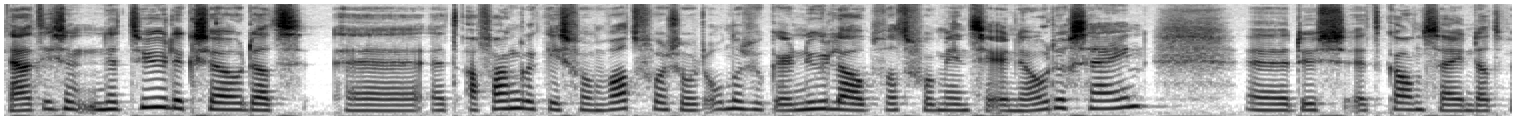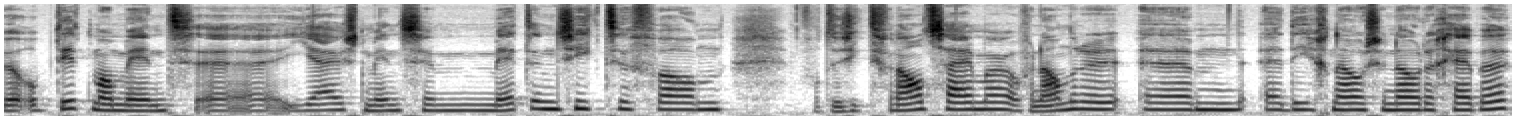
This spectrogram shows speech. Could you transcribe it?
Nou, het is natuurlijk zo dat eh, het afhankelijk is van wat voor soort onderzoek er nu loopt, wat voor mensen er nodig zijn. Eh, dus het kan zijn dat we op dit moment juist mensen met een ziekte van, bijvoorbeeld de ziekte van Alzheimer of een andere ehm, eh, diagnose nodig hebben,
